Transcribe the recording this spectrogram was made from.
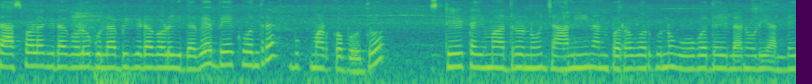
ದಾಸವಾಳ ಗಿಡಗಳು, ಗುಲಾಬಿ ಗಿಡಗಳು ಇದ್ದಾವೆ ಬೇಕು ಅಂದರೆ ಬುಕ್ ಮಾಡ್ಕೋಬೋದು. ಸ್ಟೇ ಟೈಮ್ ಆದ್ರೂ ಜಾನಿ ನಾನು ಬರೋವರೆಗೂ ಹೋಗೋದೇ ಇಲ್ಲ ನೋಡಿ, ಅಲ್ಲೇ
